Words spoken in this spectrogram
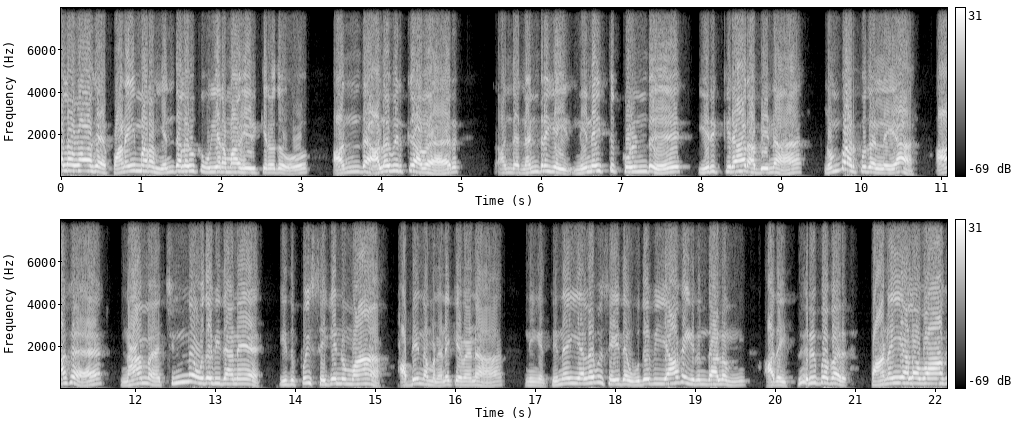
அளவாக பனை மரம் எந்த அளவுக்கு உயரமாக இருக்கிறதோ அந்த அளவிற்கு அவர் அந்த நன்றியை நினைத்து கொண்டு இருக்கிறார் அப்படின்னா ரொம்ப அற்புதம் இல்லையா? ஆக நாம சின்ன உதவி தானே இது போய் செய்யணுமா அப்படின்னு நம்ம நினைக்க வேணாம். நீங்க திணையளவு செய்த உதவியாக இருந்தாலும் அதை பெறுபவர் பனையளவாக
